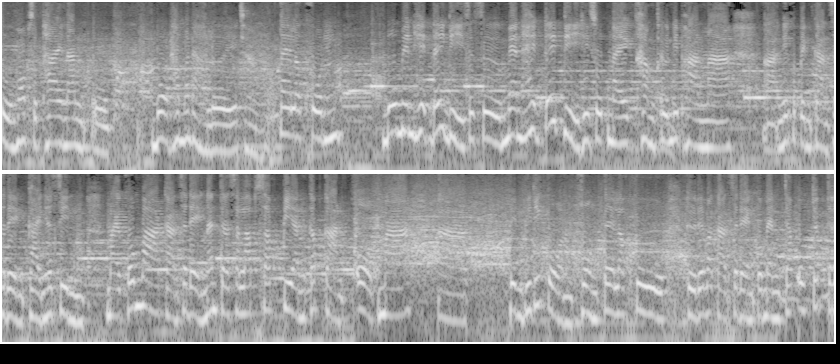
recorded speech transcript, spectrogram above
สู่รอบสุดท้ายนั่นโอ้บ่ธรรมดาเลย แต่ละคน โบเมนเฮ็ดได้ดีซื่อๆแม่นเฮ็ดได้ดีที่สุดในค่ำคืนที่ผ่านมาอ่านี่ก็เป็นการแสดงกายเนื้อสินหมายความว่าการแสดงนั้นจะสลับซับเปลี่ยนกับการออกมา เป็นพิธีกรของแต่ละครูถือได้ว่าการแสดงก็แมนจับอกจับใจ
